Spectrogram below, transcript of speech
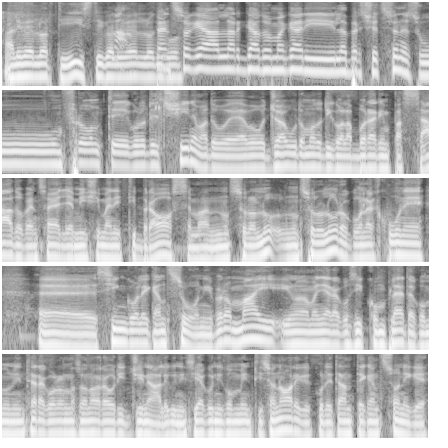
a livello artistico, a Ma livello penso che ha allargato magari la percezione su un fronte, quello del cinema, dove avevo già avuto modo di collaborare in passato, penso agli amici Manetti Bros, ma non solo, lo- non solo loro, con alcune eh, singole canzoni, però mai in una maniera così completa come un'intera colonna sonora originale, quindi sia con i commenti sonori che con le tante canzoni che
